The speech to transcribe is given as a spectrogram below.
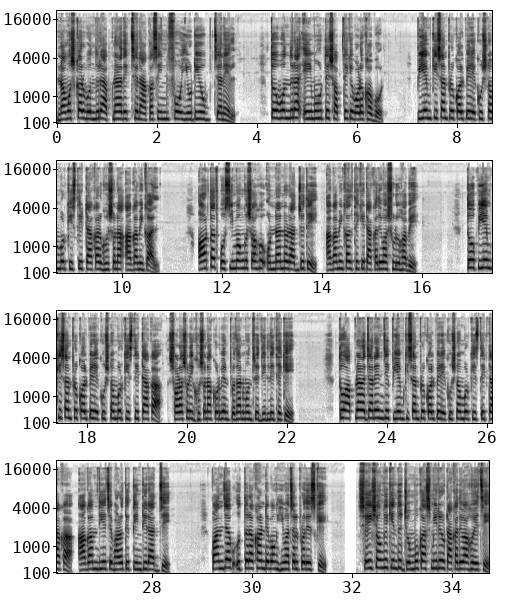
নমস্কার বন্ধুরা, আপনারা দেখছেন আকাশ ইনফো ইউটিউব চ্যানেল তো বন্ধুরা, এই মুহূর্তে সবথেকে বড় খবর পিএম কিষাণ প্রকল্পের একুশ নম্বর কিস্তির টাকার ঘোষণা আগামীকাল। অর্থাৎ পশ্চিমবঙ্গ সহ অন্যান্য রাজ্যতে আগামীকাল থেকে টাকা দেওয়া শুরু হবে। তো পিএম কিষাণ প্রকল্পের একুশ নম্বর কিস্তির টাকা সরাসরি ঘোষণা করবেন প্রধানমন্ত্রী দিল্লি থেকে। তো আপনারা জানেন যে পিএম কিষাণ প্রকল্পের একুশ নম্বর কিস্তির টাকা আগাম দিয়েছে ভারতের তিনটি রাজ্যে। পাঞ্জাব, উত্তরাখণ্ড এবং হিমাচল প্রদেশকে। সেই সঙ্গে কিন্তু জম্মু কাশ্মীরেও টাকা দেওয়া হয়েছে।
